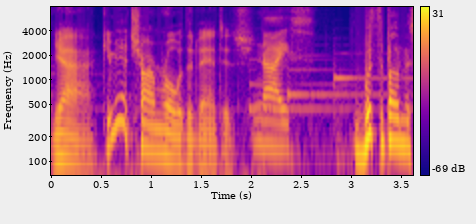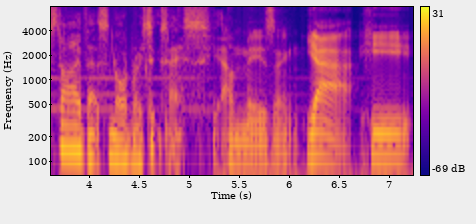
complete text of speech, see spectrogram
Yeah, give me a charm roll with advantage. Nice. With the bonus die, that's an ordinary success. Yeah. Amazing. Yeah, he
